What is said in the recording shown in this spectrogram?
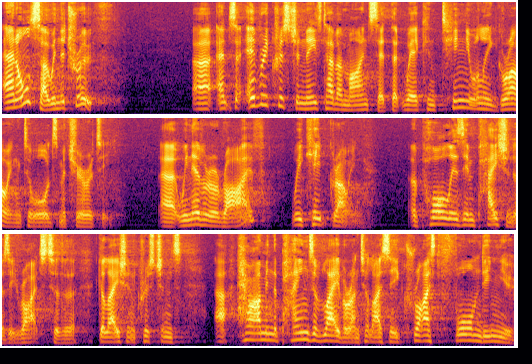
and also in the truth. Uh, and so every Christian needs to have a mindset that we're continually growing towards maturity. Uh, we never arrive, we keep growing. Paul is impatient as he writes to the Galatian Christians uh, how I'm in the pains of labour until I see Christ formed in you.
